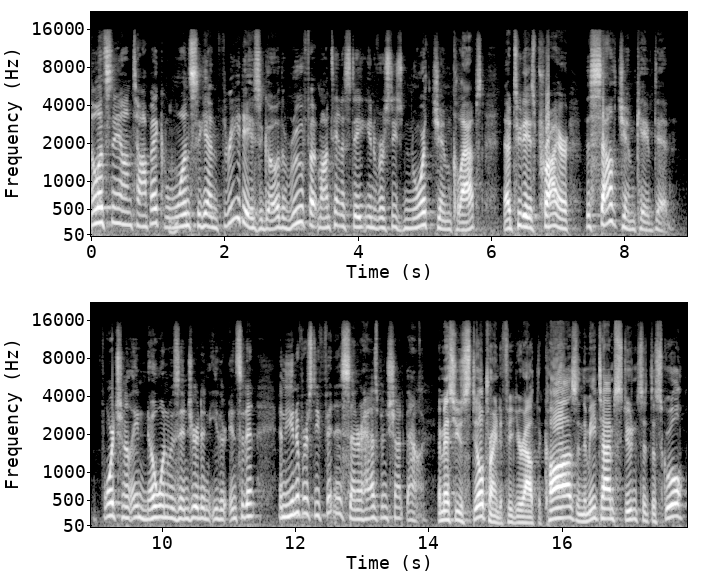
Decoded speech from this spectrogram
Now let's stay on topic. Once again, three days ago, the roof at Montana State University's North Gym collapsed. Now, two days prior, the South Gym caved in. Fortunately, no one was injured in either incident, and the University Fitness Center has been shut down. MSU is still trying to figure out the cause. In the meantime, students at the school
